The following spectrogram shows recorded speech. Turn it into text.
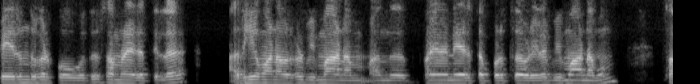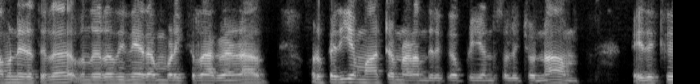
பேருந்துகள் போவது சம நேரத்தில் அதிகமானவர்கள் விமானம் அந்த பயண நேரத்தை பொறுத்தவரையில விமானமும் சம நேரத்துல வந்து இறுதி நேரம் படிக்கிறார்கள். ஒரு பெரிய மாற்றம் நடந்திருக்கு அப்படி என்று சொல்லி சொன்னா இதுக்கு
